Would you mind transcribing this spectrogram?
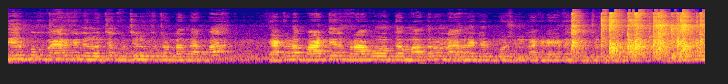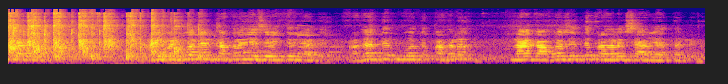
తీర్పుకు మేరకు నేను వచ్చే కుర్చీలో కూర్చుంటాను తప్ప ఎక్కడో పార్టీల ప్రభావంతో మాత్రం నామినేటెడ్ పోస్టులు అక్కడెక్కడ కూర్చొని. అవి పట్టుకొని నేను కథనం చేసే వ్యక్తిని కాదు. ప్రజా తీర్పు పోతే ప్రజలు నాకు అవకాశం ఇస్తే ప్రజలకు సేవ చేస్తాను నేను.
